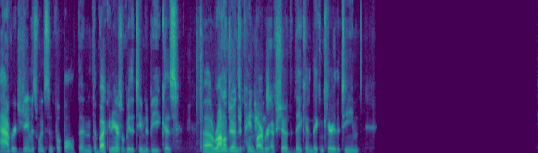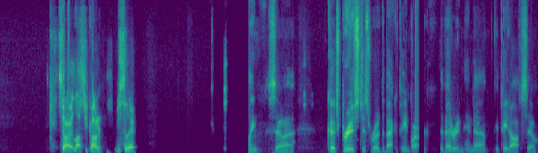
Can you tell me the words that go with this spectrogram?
average Jameis Winston football, then the Buccaneers will be the team to beat because uh, Ronald Jones and Peyton Barber have showed that they can they can carry the team. sorry, I lost you, Connor. You still there? So uh, Coach Bruce just rode the back of Peyton Barber, the veteran, and uh, it paid off. So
